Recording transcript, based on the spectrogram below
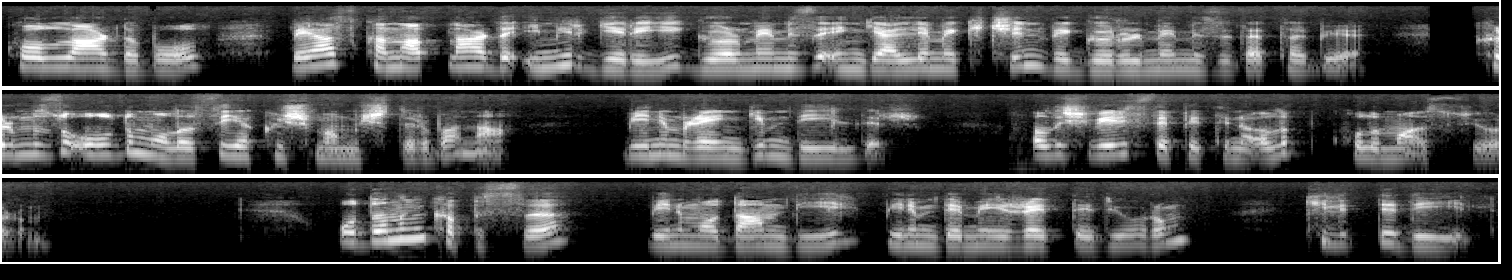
Kollar da bol, beyaz kanatlar da emir gereği görmemizi engellemek için ve görülmemizi de tabii. Kırmızı oldum olası yakışmamıştır bana. Benim rengim değildir. Alışveriş sepetini alıp koluma asıyorum. Odanın kapısı, benim odam değil, benim demeyi reddediyorum, kilitli değil.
